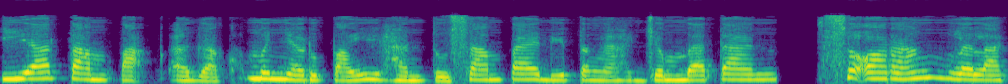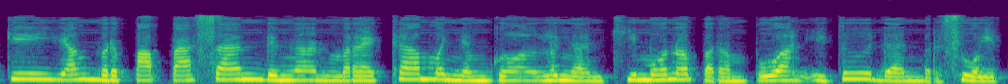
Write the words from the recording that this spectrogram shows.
ia tampak agak menyerupai hantu sampai di tengah jembatan, seorang lelaki yang berpapasan dengan mereka menyenggol lengan kimono perempuan itu dan bersuit.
